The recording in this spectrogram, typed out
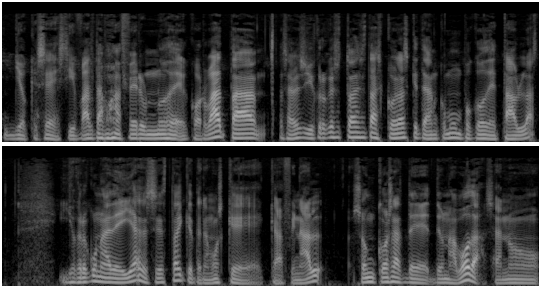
yo qué sé, si falta hacer un nudo de corbata, ¿sabes? Yo creo que son todas estas cosas que te dan como un poco de tablas. Y yo creo que una de ellas es esta y que tenemos que, que al final son cosas de, de una boda, o sea, no,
